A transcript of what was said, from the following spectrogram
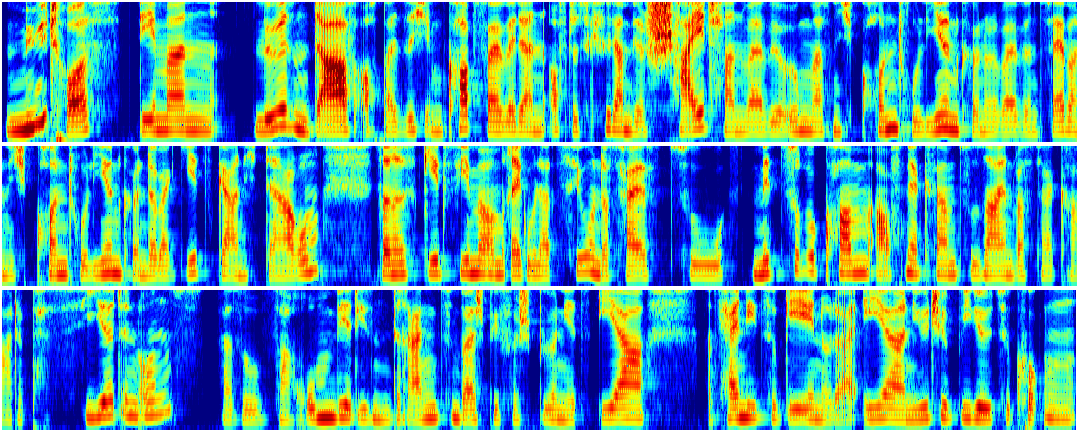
Mythos, den man lösen darf, auch bei sich im Kopf, weil wir dann oft das Gefühl haben, wir scheitern, weil wir irgendwas nicht kontrollieren können oder weil wir uns selber nicht kontrollieren können. Dabei geht es gar nicht darum, sondern es geht vielmehr um Regulation. Das heißt, zu mitzubekommen, aufmerksam zu sein, was da gerade passiert in uns. Also warum wir diesen Drang zum Beispiel verspüren, jetzt eher ans Handy zu gehen oder eher ein YouTube-Video zu gucken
